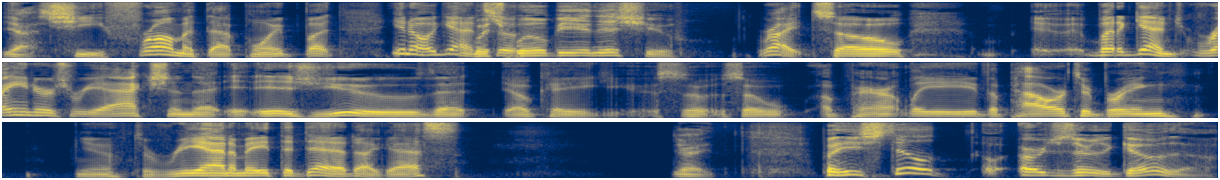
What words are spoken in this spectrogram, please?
yes. chi from at that point. But, you know, again, which so, will be an issue. Right. So eh, but again, Rainer's reaction that it is you that okay, so so apparently the power to bring, you know, to reanimate the dead, I guess. Right, but he still urges her to go, though.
